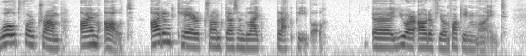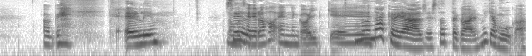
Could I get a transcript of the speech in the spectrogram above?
vote for Trump, I'm out. I don't care, Trump doesn't like black people. Uh, you are out of your fucking mind. Okei. Okay. Eli No se... mutta hei, raha ennen kaikkea. No näköjään, siis totta kai. Mikä muukaan?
